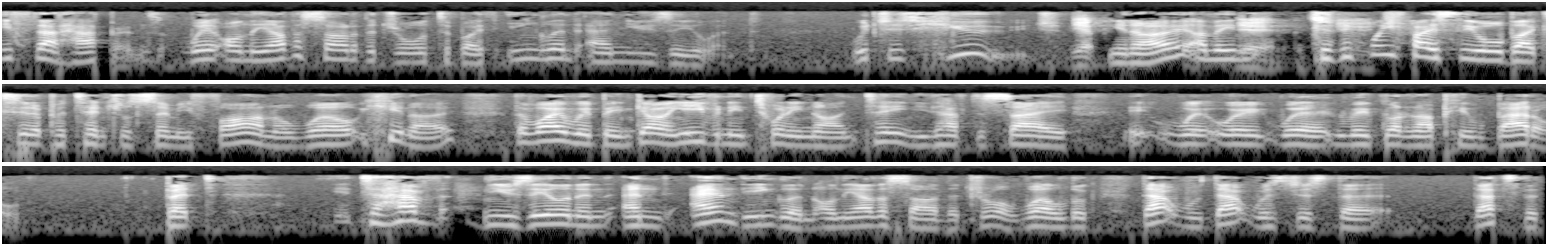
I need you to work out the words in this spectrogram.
if that happens, we're on the other side of the draw to both England and New Zealand which is huge. Yep. You know, I mean, because yeah, if we face the All Blacks in a potential semi-final, well, you know, the way we've been going, even in 2019, you'd have to say we're, we're, we're, we've got an uphill battle. But to have New Zealand and, and, and England on the other side of the draw, well, look, that that was just the that's the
